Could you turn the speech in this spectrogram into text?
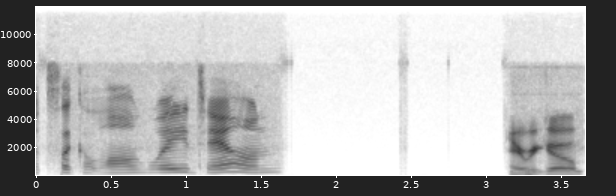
Looks like a long way down. Here we go.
